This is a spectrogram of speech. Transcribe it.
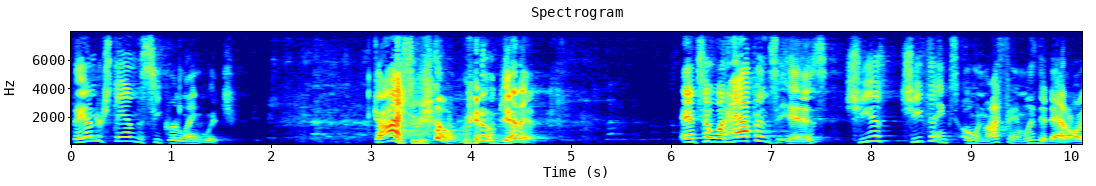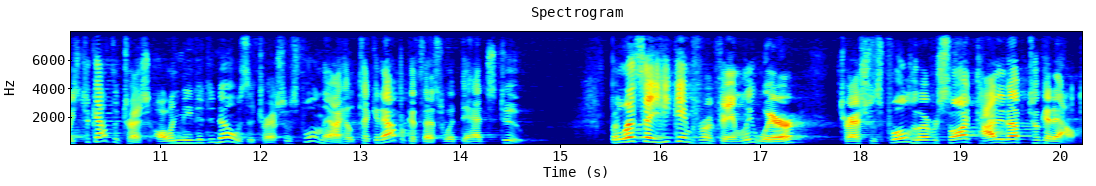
they understand the secret language. Guys, we don't, we don't get it. And so what happens is she, is, she thinks, oh, in my family, the dad always took out the trash. All he needed to know was the trash was full. Now he'll take it out because that's what dads do. But let's say he came from a family where trash was full, whoever saw it tied it up, took it out.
